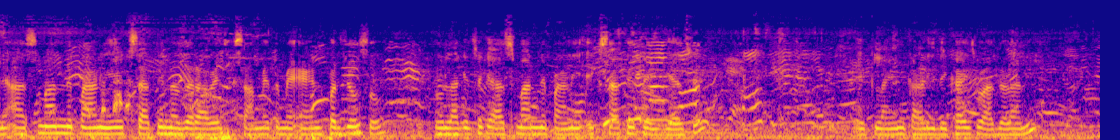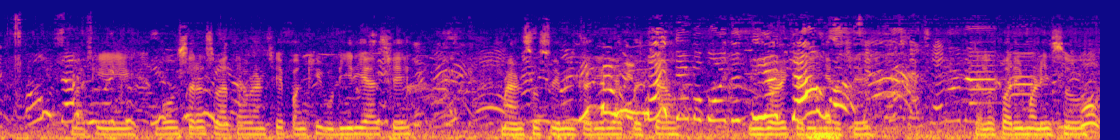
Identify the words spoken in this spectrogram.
ને આસમાન ને પાણી એક સાથે નજર આવે છે. સામે તમે એન્ડ પર જોશો એવું લાગે છે કે આસમાન ને પાણી એક સાથે થઈ ગયા છે. એક લાઈન કાળી દેખાય છે વાદળાની. બાકી બહુ સરસ વાતાવરણ છે, પંખી ઉડી રહ્યા છે. માણસો સ્વિમિંગ કરી રહ્યા બચ્ચાઓ એન્જોય કરી રહ્યા છે. ચાલો ફરી મળીશું.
